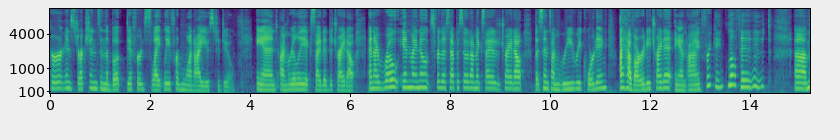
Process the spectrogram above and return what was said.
her instructions in the book differed slightly from what I used to do. And I'm really excited to try it out. And I wrote in my notes for this episode, I'm excited to try it out. But since I'm re recording, I have already tried it and I freaking love it. Um,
